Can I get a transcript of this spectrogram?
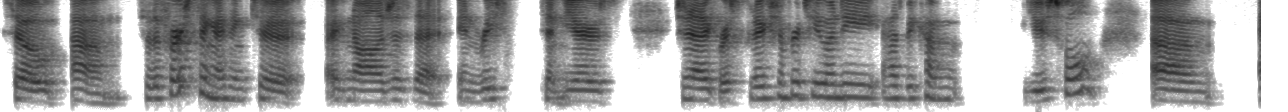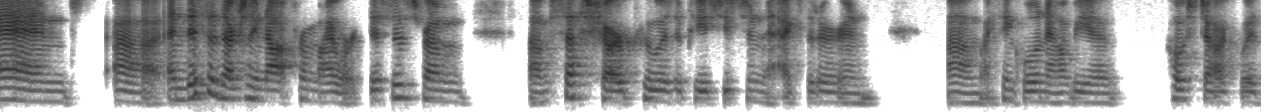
So, um, so the first thing I think to acknowledge is that in recent years, genetic risk prediction for T1D has become useful. Um, and uh, and this is actually not from my work. This is from um, Seth Sharp, who was a PhD student at Exeter and um, I think will now be a postdoc with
